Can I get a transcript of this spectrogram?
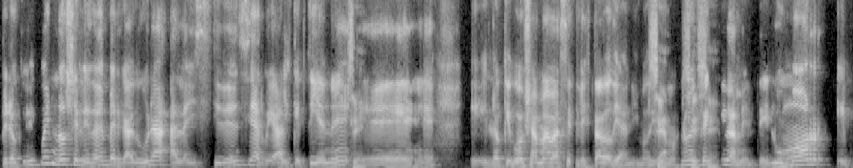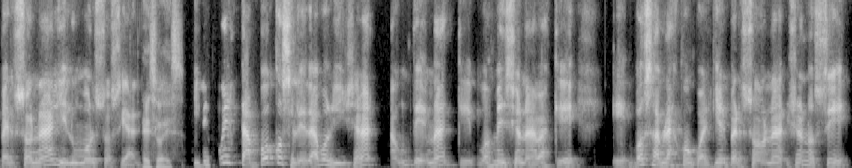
pero que después no se le da envergadura a la incidencia real que tiene eh, eh, lo que vos llamabas el estado de ánimo, digamos, ¿no? Efectivamente, el mm. humor eh, personal y el humor social. Eso es. Y después tampoco se le da bolilla a un tema que vos mencionabas, que vos hablás con cualquier persona, yo no sé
